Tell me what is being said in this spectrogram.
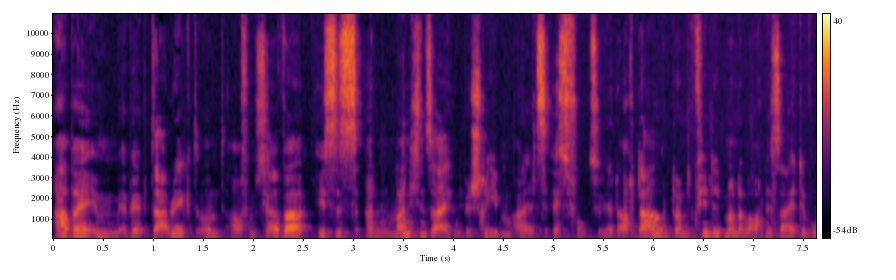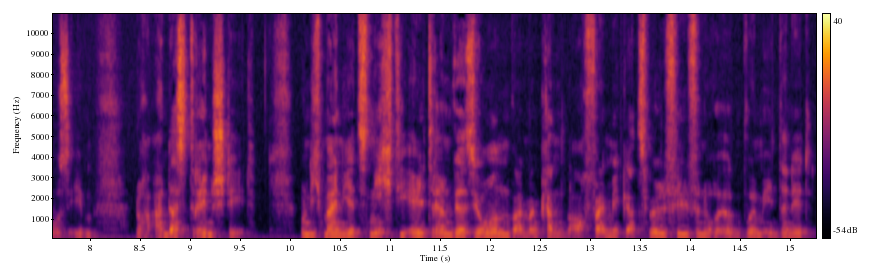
aber im WebDirect und auf dem Server ist es an manchen Seiten beschrieben als es funktioniert auch da und dann findet man aber auch eine Seite, wo es eben noch anders drin steht. Und ich meine jetzt nicht die älteren Versionen, weil man kann auch FileMaker 12 Hilfe noch irgendwo im Internet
